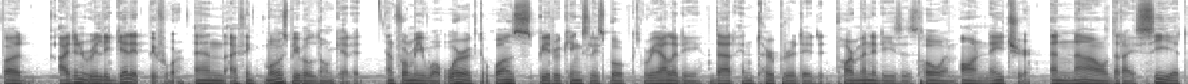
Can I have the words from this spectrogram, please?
but I didn't really get it before, and I think most people don't get it. And for me, what worked was Peter Kingsley's book, Reality, that interpreted Parmenides' poem on nature. And now that I see it,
